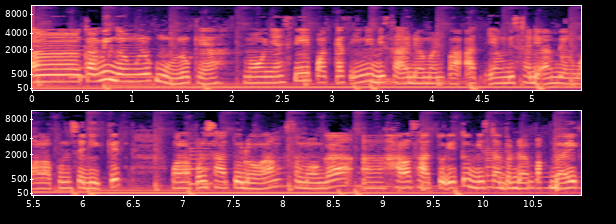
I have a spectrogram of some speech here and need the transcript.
eh, kami nggak muluk-muluk ya. Maunya sih podcast ini bisa ada manfaat yang bisa diambil walaupun sedikit, walaupun satu doang. Semoga eh, hal satu itu bisa berdampak baik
